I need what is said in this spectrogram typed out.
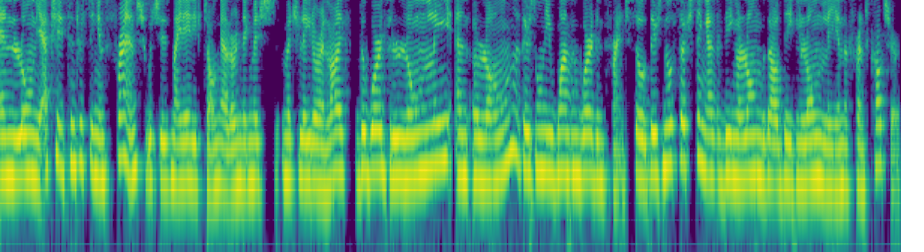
and lonely. Actually, it's interesting in French, which is my native tongue. I learned English much later in life. The words lonely and alone, there's only one word in French. So there's no such thing as being alone without being lonely in the French culture,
